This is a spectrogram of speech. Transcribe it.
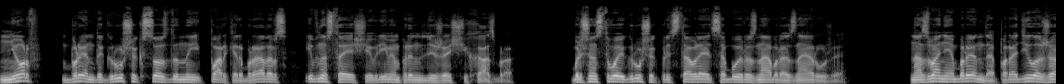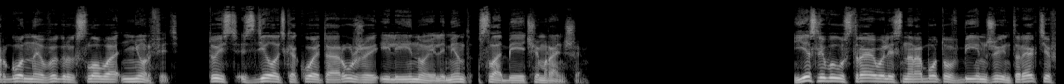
Нерв — бренд игрушек, созданный Parker Brothers и в настоящее время принадлежащий Hasbro. Большинство игрушек представляет собой разнообразное оружие. Название бренда породило жаргонное в играх слово «нерфить», то есть сделать какое-то оружие или иной элемент слабее, чем раньше. Если вы устраивались на работу в BMG Interactive,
